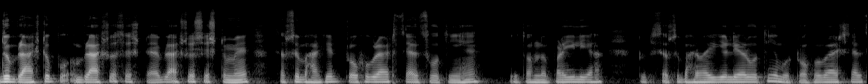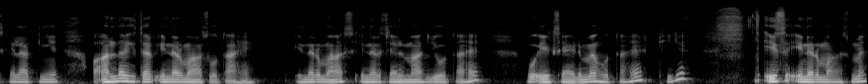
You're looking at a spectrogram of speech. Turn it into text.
जो ब्लास्टो ब्लास्टोसिस्ट है, ब्लास्टोसिस्ट में सबसे बाहर की ट्रोफोब्लास्ट सेल्स होती हैं। ये तो हमने पढ़ ही लिया, क्योंकि सबसे बाहर वाली जो लेयर होती हैं, वो ट्रोफोब्लास्ट सेल्स कहलाती हैं और अंदर की तरफ़ इनर मास होता है। Inner mass, inner cell mass जो होता है, वो एक साइड में होता है, ठीक है? इस इनर मास में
